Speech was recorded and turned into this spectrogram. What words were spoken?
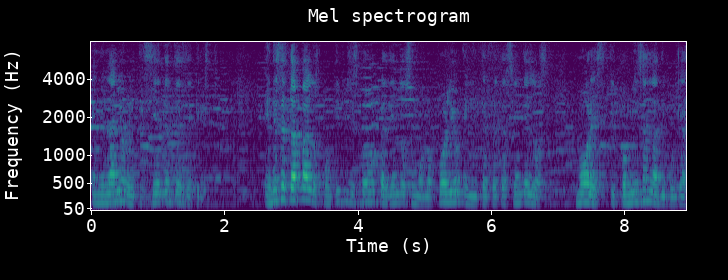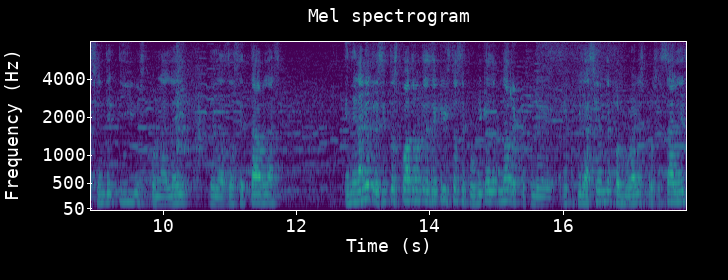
en el año 27 a.C. En esa etapa los pontífices fueron perdiendo su monopolio en interpretación de los mores y comienzan la divulgación de Ius con la ley de las doce tablas en el año 304 a.C. se publica una recopilación de formularios procesales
